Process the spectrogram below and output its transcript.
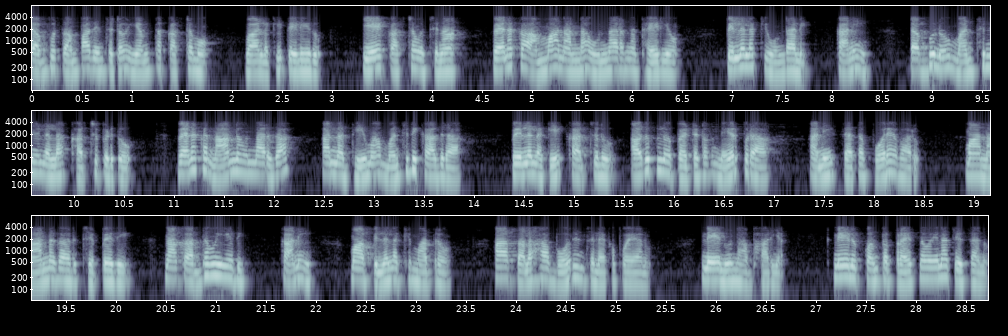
డబ్బు సంపాదించటం ఎంత కష్టమో వాళ్ళకి తెలియదు ఏ కష్టం వచ్చినా వెనక అమ్మా నాన్న ఉన్నారన్న ధైర్యం పిల్లలకి ఉండాలి. కానీ డబ్బును మంచినీళ్ళలా ఖర్చు పెడుతూ వెనక నాన్న ఉన్నారుగా అన్న ధీమా మంచిది కాదురా. పిల్లలకి ఖర్చులు అదుపులో పెట్టడం నేర్పురా అని శత పోరేవారు. మా నాన్నగారు చెప్పేది నాకు అర్థమయ్యేది కానీ మా పిల్లలకి మాత్రం ఆ సలహా బోధించలేకపోయాను. నేను నా భార్య. నేను కొంత ప్రయత్నమైనా చేశాను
